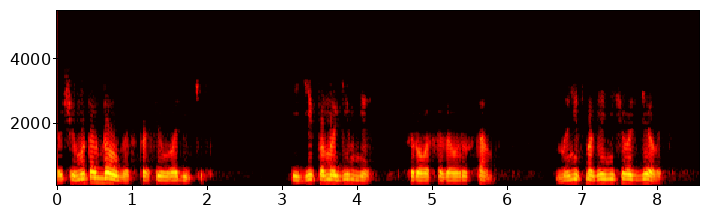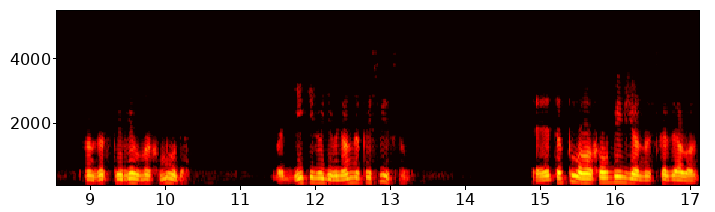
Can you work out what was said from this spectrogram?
Почему так долго? спросил водитель. Иди помоги мне, сурово сказал Рустам. Мы не смогли ничего сделать. Он застрелил Махмуда. Водитель удивленно присвистнул. «Это плохо, убежденно», — сказал он.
